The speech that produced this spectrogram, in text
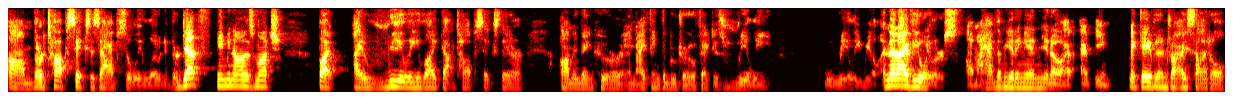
Um, their top six is absolutely loaded. Their depth, maybe not as much, but I really like that top six there um, in Vancouver. And I think the Boudreau effect is really, really real. And then I have the Oilers. Um, I have them getting in, you know, I, I mean, McDavid and Draisaitl.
